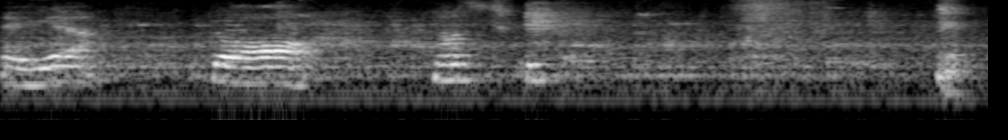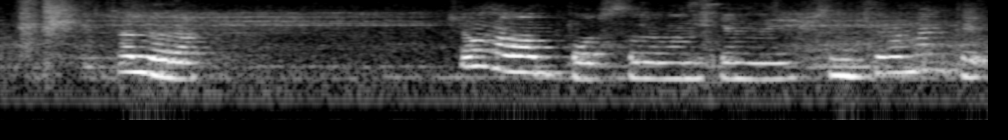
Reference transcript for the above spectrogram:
Hey, yeah. Si scrive. Allora, c'è un avamposto davanti a me. Sinceramente,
